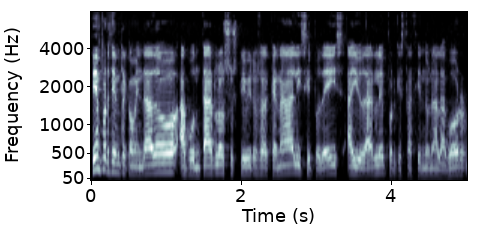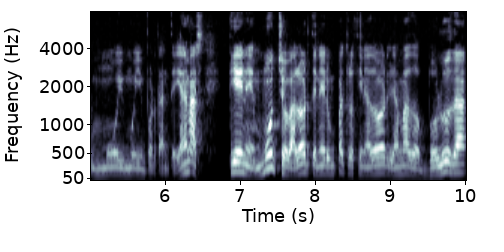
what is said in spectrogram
100% recomendado apuntarlo, suscribiros al canal y si podéis ayudarle porque está haciendo una labor muy muy importante. Y además tiene mucho valor tener un patrocinador llamado Boluda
